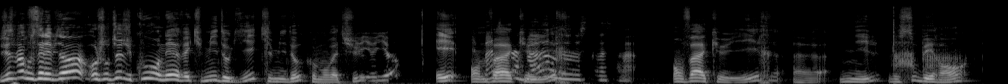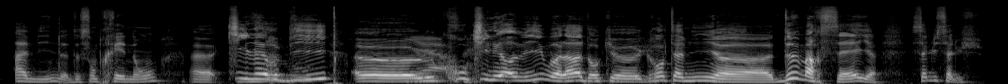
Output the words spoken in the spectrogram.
J'espère que vous allez bien. Aujourd'hui, du coup, on est avec Mido Geek. Mido, comment vas-tu? Yo yo. Et on Bah, va accueillir, euh, ça va, ça va. on va accueillir euh, Neil, le soubéran, Amine de son prénom, euh, Killer. Bee, euh, Yeah. le crew Killer Bee, voilà, donc euh, grand ami euh, de Marseille. Salut, salut.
